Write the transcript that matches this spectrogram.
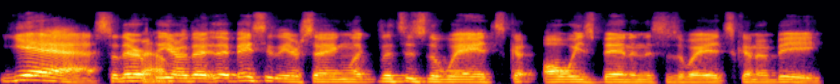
yeah so they're you know they, they basically are saying like this is the way it's always been and this is the way it's going to be.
